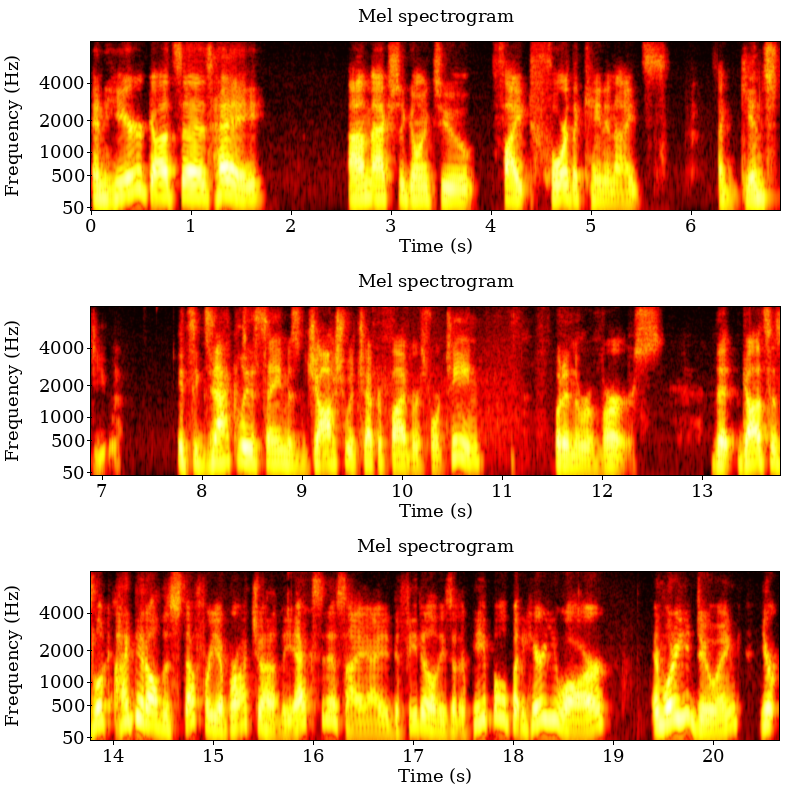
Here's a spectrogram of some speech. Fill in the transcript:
And here God says, "Hey, I'm actually going to fight for the Canaanites against you." It's exactly the same as Joshua chapter 5 verse 14, but in the reverse. That God says, "Look, I did all this stuff for you. I brought you out of the Exodus. I, I defeated all these other people, but here you are and what are you doing? You're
